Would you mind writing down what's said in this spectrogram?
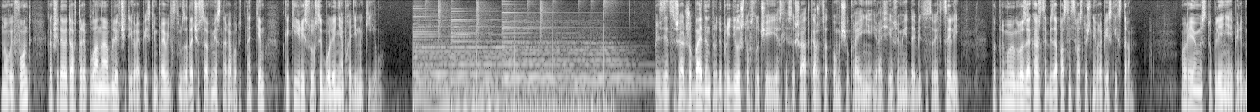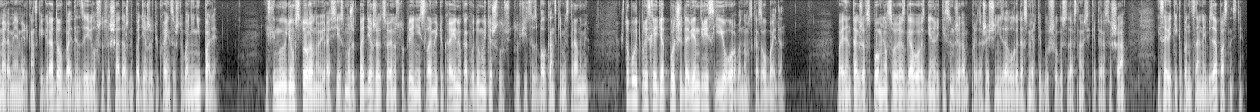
Новый фонд, как считают авторы плана, облегчит европейским правительствам задачу совместно работать над тем, какие ресурсы более необходимы Киеву. Президент США Джо Байден предупредил, что в случае, если США откажутся от помощи Украине и Россия сумеет добиться своих целей – под прямой угрозой окажется безопасность восточноевропейских стран. Во время выступления перед мэрами американских городов Байден заявил, что США должны поддерживать украинцев, чтобы они не пали. Если мы уйдем в сторону, и Россия сможет поддерживать свое наступление и сломить Украину, как вы думаете, что случится с балканскими странами? Что будет происходить от Польши до Венгрии с ее Орбаном, сказал Байден. Байден также вспомнил свой разговор с Генри Киссинджером, произошедший незадолго до смерти бывшего государственного секретаря США и советника по национальной безопасности.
